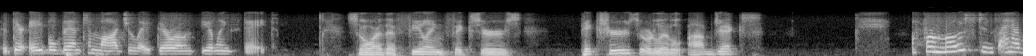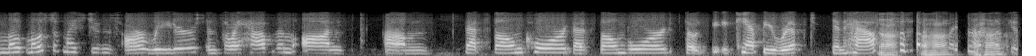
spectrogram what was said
that they're able then to modulate their own feeling state. So, are the feeling fixers pictures or little objects? For most students, I have mo- most of my students are readers, and so I have them on um, that foam cord, that foam board, so it can't be ripped in half. Uh, uh-huh, like uh-huh. Kids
